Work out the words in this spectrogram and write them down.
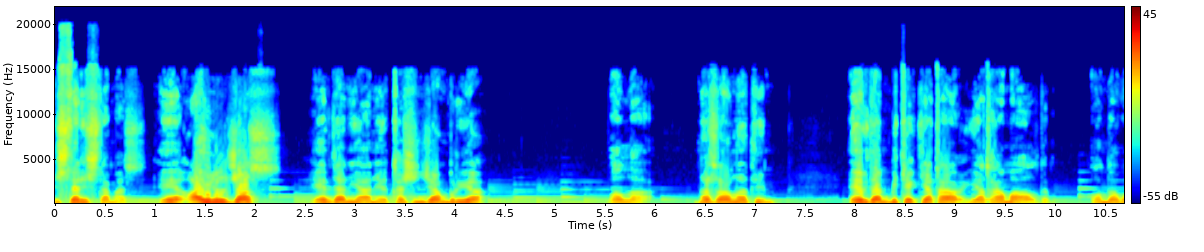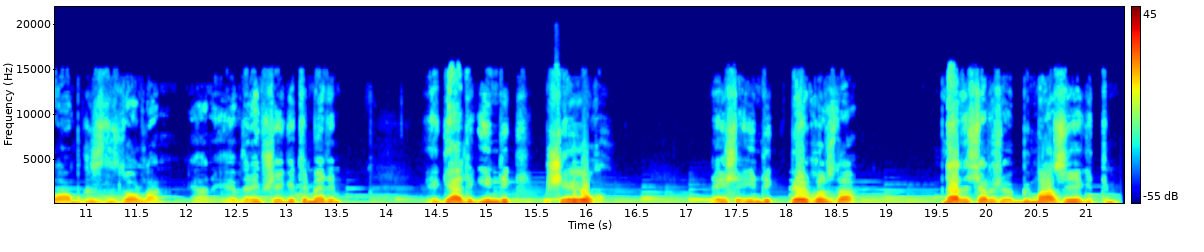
İster istemez. E, ayrılacağız evden yani taşınacağım buraya. Vallahi nasıl anlatayım? Evden bir tek yata yatağımı aldım. Onu da babam kızdı zorla. Yani evden hiçbir şey getirmedim. E, geldik indik bir şey yok. Neyse indik Beykoz'da. Nerede çalışıyor? Bir mağazaya gittim.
